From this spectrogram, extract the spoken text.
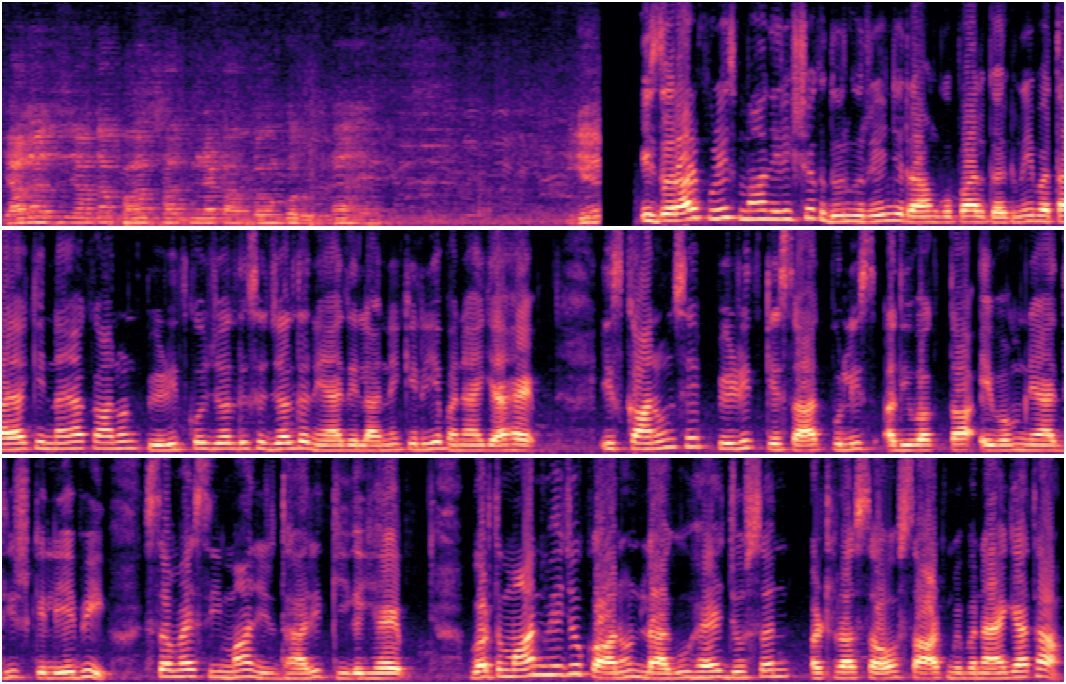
ज़्यादा से ज़्यादा पाँच सात मिनट आप लोगों को रुकना है इस दौरान पुलिस महानिरीक्षक दुर्ग रेंज राम गोपाल गर्ग ने बताया कि नया कानून पीड़ित को जल्द से जल्द न्याय दिलाने के लिए बनाया गया है। इस कानून से पीड़ित के साथ पुलिस अधिवक्ता एवं न्यायाधीश के लिए भी समय सीमा निर्धारित की गई है। वर्तमान में जो कानून लागू है, जो सन 1860 में बनाया गया था,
